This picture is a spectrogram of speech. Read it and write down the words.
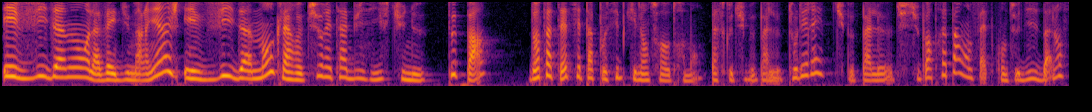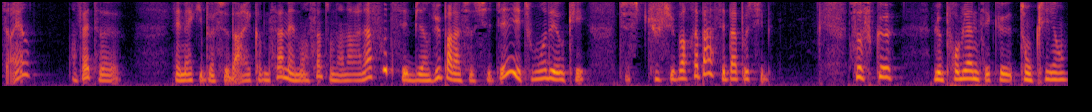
évidemment la veille du mariage, évidemment que la rupture est abusive, tu ne peux pas dans ta tête, c'est pas possible qu'il en soit autrement, parce que tu peux pas le tolérer, tu peux pas le, tu supporterais pas en fait qu'on te dise bah non c'est rien. En fait, euh, les mecs ils peuvent se barrer comme ça, même enceinte, on en a rien à foutre, c'est bien vu par la société et tout le monde est ok. Tu, tu supporterais pas, c'est pas possible. Sauf que le problème c'est que ton client,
